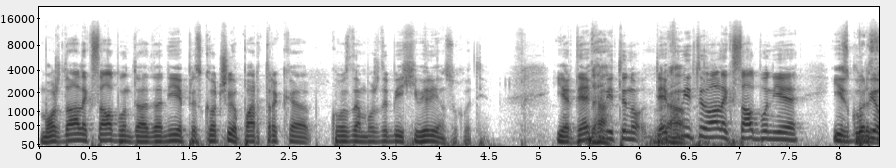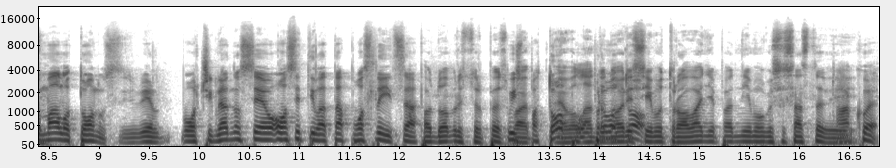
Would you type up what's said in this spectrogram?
možda Alex Albon da, da nije preskočio par trka, ko zna, možda bi ih i Williams uhvatio. Jer definitivno, da, definitivno Alex Albon je izgubio Brzo. malo tonus, jer očigledno se osetila ta posledica. Pa dobro istrpeo se, Pa pa, to, evo Lando Norris to. je imao trovanje, pa nije mogu se sastavi Tako je.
